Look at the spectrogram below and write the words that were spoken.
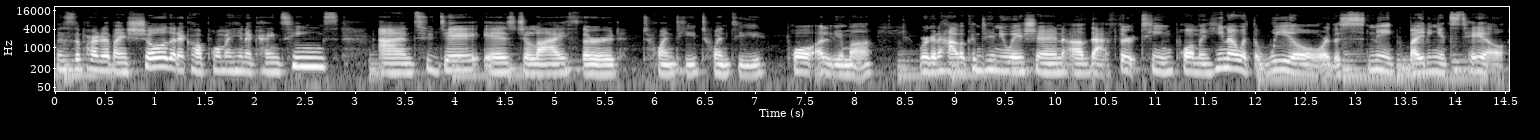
This is the part of my show that I call Pomahina Kind Things, and today is July 3rd, 2020. Po Alima. We're going to have a continuation of that 13 Po Mahina with the wheel or the snake biting its tail,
